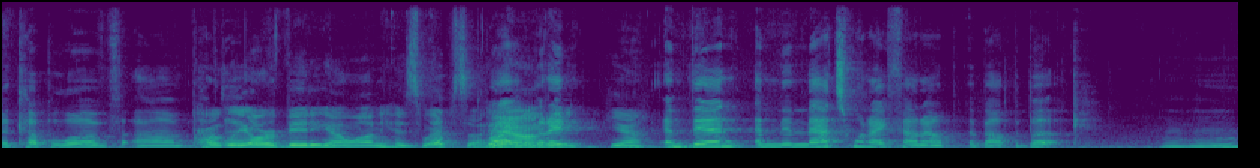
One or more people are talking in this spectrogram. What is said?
a couple of um, of Probably the- our video on his website. right, Yeah. but I Yeah. and then and then that's when I found out about the book. Mm-hmm.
